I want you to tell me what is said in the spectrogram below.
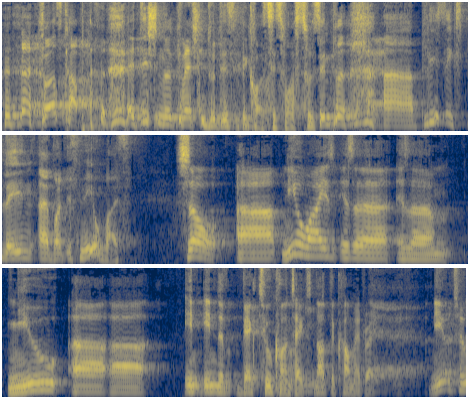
first cup. Additional question to this because this was too simple. Uh, please explain uh, what is NeoWise. So uh, NeoWise is a is a new uh, uh, in in the Werk 2 context, not the Comet, right? Neo to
